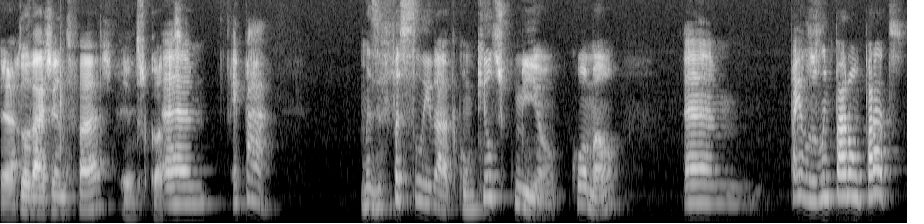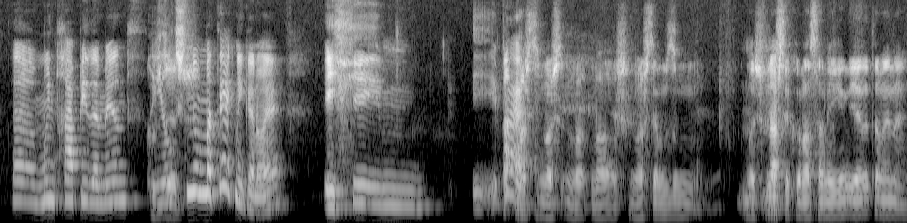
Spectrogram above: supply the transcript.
É, toda a gente faz. entre cortes. Ahm, epá, mas a facilidade com que eles comiam com a mão, ahm, pá, eles limparam o prato ah, muito rapidamente. Com E eles tinham uma técnica, não é? E, e, e Ah, pá, nós, nós, nós, nós temos um- uma experiência com a nossa amiga indiana também, não é?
